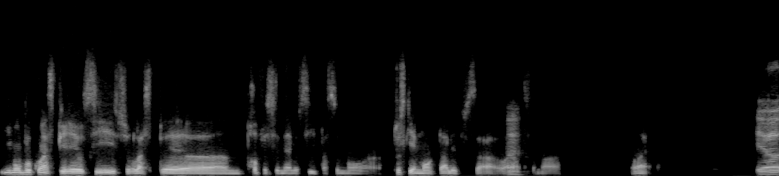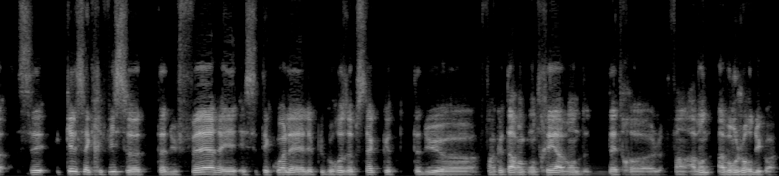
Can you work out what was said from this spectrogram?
Ils m'ont beaucoup inspiré aussi sur l'aspect euh, professionnel aussi, pas seulement euh, tout ce qui est mental et tout ça. Voilà, Ouais. ça ouais. Et euh, c'est quel sacrifice tu as dû faire et, c'était quoi les, les, plus gros obstacles que tu as dû enfin que tu as rencontrés avant d'être enfin avant avant aujourd'hui quoi?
